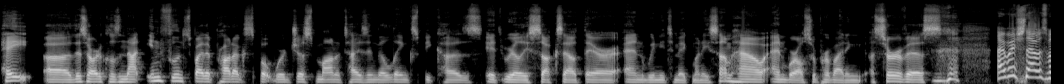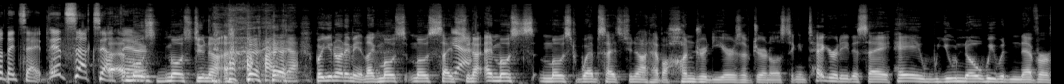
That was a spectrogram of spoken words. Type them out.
hey, uh, this article is not influenced by the products, but we're just monetizing the links because it really sucks out there and we need to make money somehow. And we're also providing a service. I wish that was what they'd say. It sucks out Uh, there. most most do not. Yeah. But you know what I mean. Like most most sites do not, and most most websites do not have a hundred years of journalistic integrity to say, "Hey, you know, we would never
